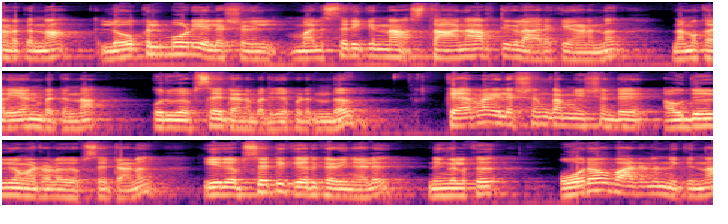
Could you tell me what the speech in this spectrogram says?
നടക്കുന്ന ലോക്കൽ ബോഡി ഇലക്ഷനിൽ മത്സരിക്കുന്ന സ്ഥാനാർത്ഥികൾ ആരൊക്കെയാണെന്ന് നമുക്കറിയാൻ പറ്റുന്ന ഒരു വെബ്സൈറ്റാണ് പരിചയപ്പെടുത്തുന്നത് കേരള ഇലക്ഷൻ കമ്മീഷന്റെ ഔദ്യോഗികമായിട്ടുള്ള വെബ്സൈറ്റാണ്. ഈ വെബ്സൈറ്റിൽ കയറി കഴിഞ്ഞാൽ നിങ്ങൾക്ക് ഓരോ വാർഡിലും നിൽക്കുന്ന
